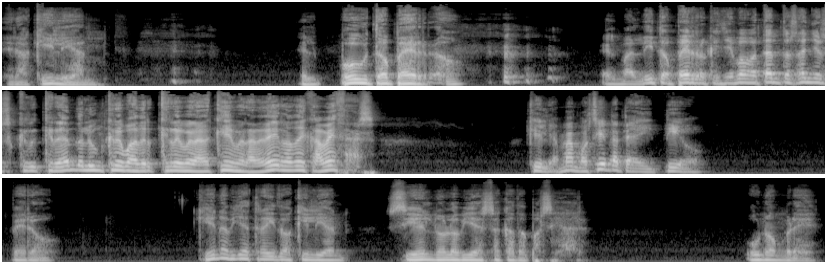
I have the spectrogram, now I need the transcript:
Era Killian. El puto perro. El maldito perro que llevaba tantos años cre- creándole un quebradero de cabezas. Killian, vamos, siéntate ahí, tío. Pero, ¿quién había traído a Killian si él no lo había sacado a pasear. Un hombre,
